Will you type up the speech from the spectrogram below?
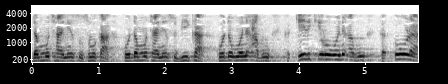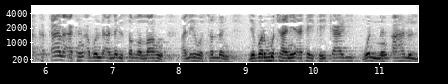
don mutane su soka ko don mutane su bika ko don wani abu? Ka kirkiro wani abu ka tsora ka ƙara akan abin da annabi sallallahu alaihi wasallam ya bar mutane akai kai ƙari. Wannan ahlul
